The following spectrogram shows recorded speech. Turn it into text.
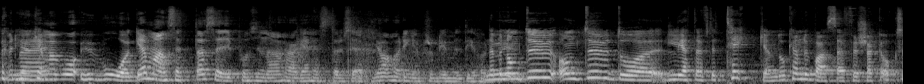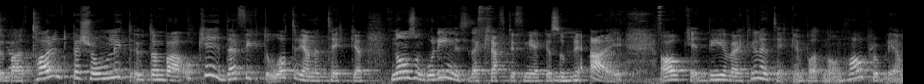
Men hur, kan man, hur vågar man sätta sig på sina höga hästar och säga att jag har inga problem med det, har Nej, du? men om du, om du då letar efter tecken, då kan du bara så försöka också ja. bara, ta det inte personligt, utan bara, okej, okay, där fick du återigen ett tecken. Någon som går in i sådär kraftig förnekelse och mm. blir arg. Ja, okej, okay, det är verkligen ett tecken på att någon har problem.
